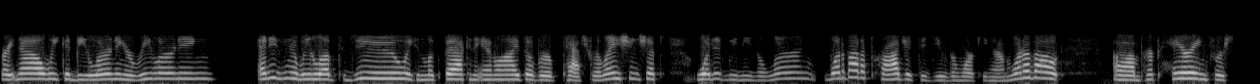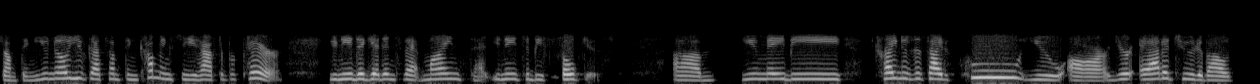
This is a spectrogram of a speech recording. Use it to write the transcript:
Right now, we could be learning or relearning. Anything that we love to do, we can look back and analyze over past relationships. What did we need to learn? What about a project that you've been working on? What about um, preparing for something. You know you've got something coming, so you have to prepare. You need to get into that mindset. You need to be focused. Um, you may be trying to decide who you are, your attitude about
